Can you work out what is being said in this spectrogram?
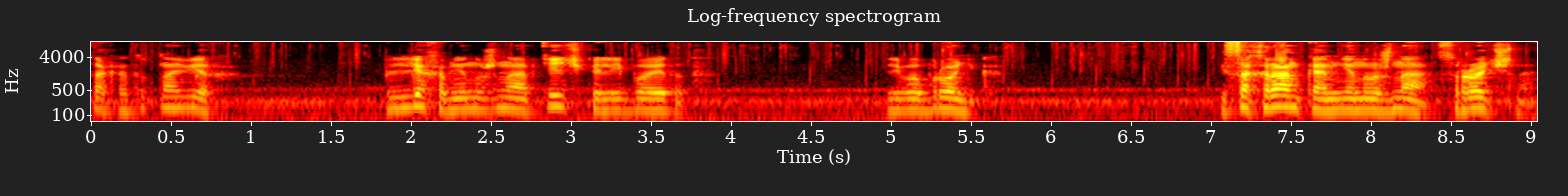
Так, а тут наверх. Бляха, мне нужна аптечка, либо этот. Либо броник. И сохранка мне нужна, срочно.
